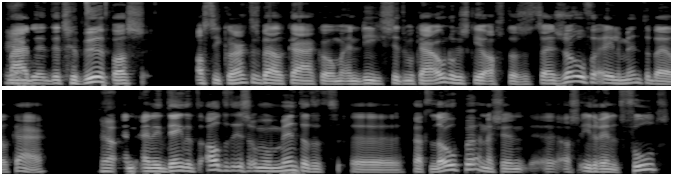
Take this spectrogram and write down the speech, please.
Maar de, dit gebeurt pas als die karakters bij elkaar komen en die zitten elkaar ook nog eens een keer af te tasten. Het zijn zoveel elementen bij elkaar. Ja. En, en ik denk dat het altijd is op het moment dat het gaat lopen en als, je, als iedereen het voelt.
